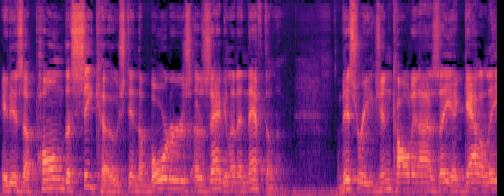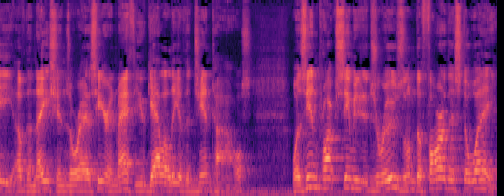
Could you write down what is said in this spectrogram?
it is upon the seacoast in the borders of Zebulun and Nephthalim. This region, called in Isaiah Galilee of the nations, or as here in Matthew, Galilee of the Gentiles, was in proximity to Jerusalem, the farthest away.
